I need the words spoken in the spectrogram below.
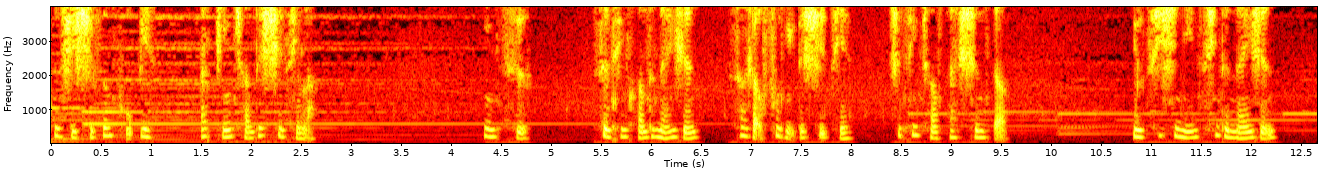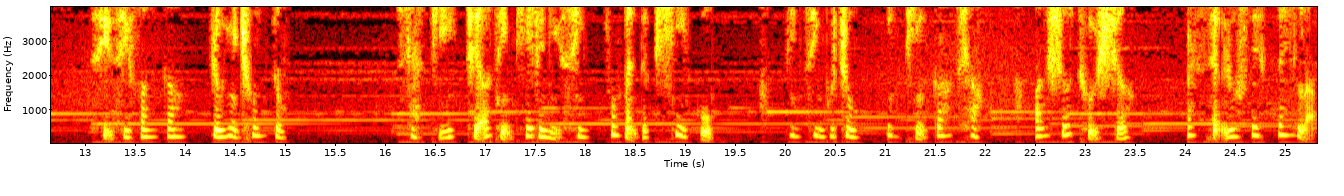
更是十分普遍而平常的事情了。因此，色情狂的男人骚扰妇女的事件是经常发生的，尤其是年轻的男人，血气方刚。容易冲动，下体只要紧贴着女性丰满的屁股，便禁不住硬挺高翘，昂首吐舌，而想入非非了。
